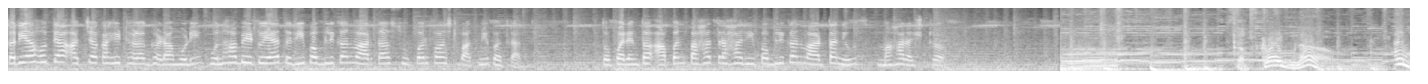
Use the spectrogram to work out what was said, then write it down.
तर या होत्या आजच्या काही ठळक घडामोडी. पुन्हा भेटूयात रिपब्लिकन वार्ता सुपरफास्ट बातमीपत्रात. तोपर्यंत आपण पाहत रहा रिपब्लिकन वार्ता news Maharashtra. Subscribe now and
